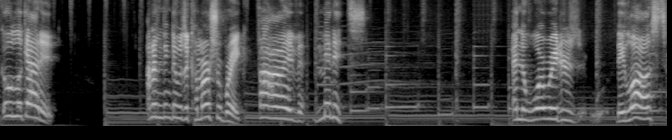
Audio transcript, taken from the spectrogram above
Go look at it. I don't think there was a commercial break. 5 minutes. And the War Raiders they lost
